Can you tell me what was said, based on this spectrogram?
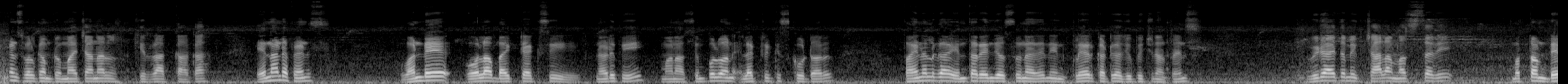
friends welcome to my channel Kirrak Kaka ఏంటంటే friends one day Ola bike taxi నడిపి మన సింపుల్ వన్ ఎలక్ట్రిక్ స్కూటర్ ఫైనల్గా ఎంత రేంజ్ వస్తున్నది నేను క్లియర్ కట్గా చూపించినాను ఫ్రెండ్స్. వీడియో అయితే మీకు చాలా నచ్చుతుంది. మొత్తం డే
